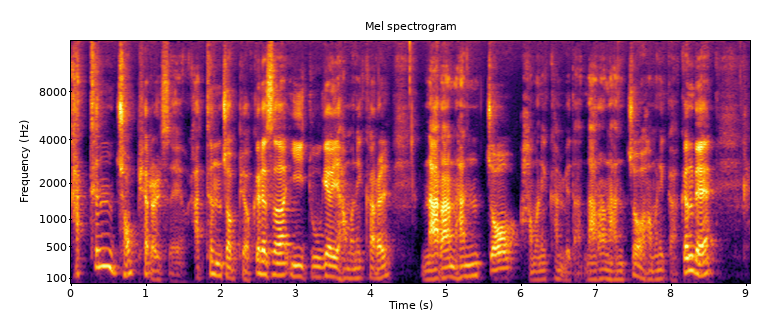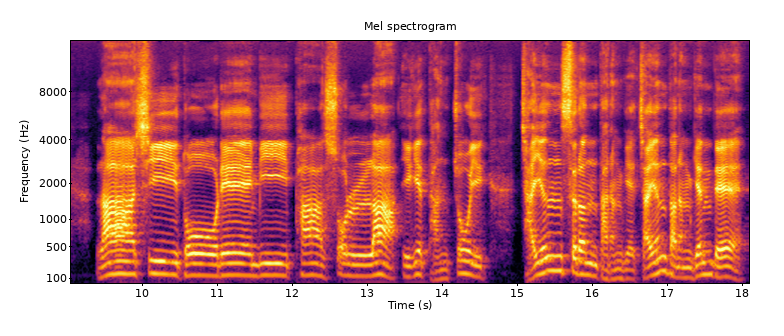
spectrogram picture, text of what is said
같은 조표를 써요. 같은 조표. 그래서 이 두 개의 하모니카를 나란한 쪼 하모니카입니다. 나란한 쪼 하모니카. 근데 라시 도레미 파솔라 이게 단조의 자연스러운 단음계, 자연 단음계인데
